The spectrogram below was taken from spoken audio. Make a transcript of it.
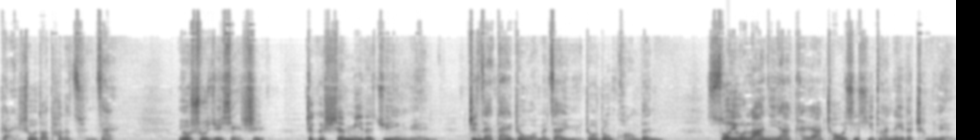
感受到它的存在。有数据显示，这个神秘的巨影源正在带着我们在宇宙中狂奔。所有拉尼亚凯亚超星系团内的成员。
